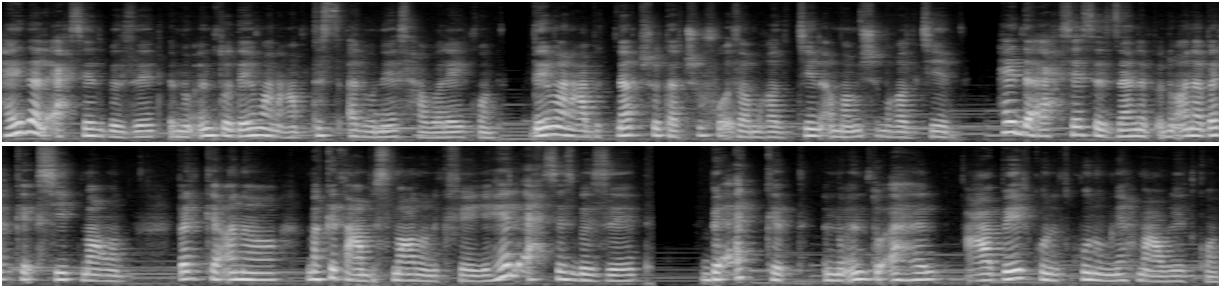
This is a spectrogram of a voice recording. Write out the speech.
هيدا الإحساس بالذات إنه أنتو دايما عم تسألوا ناس حواليكم دايما عم بتنبشوا تتشوفوا إذا مغلطين أما مش مغلطين. هيدا إحساس الذنب إنه أنا بركي قسيت معهم بركي أنا ما كنت عم بسمع لهم كفاية. هالإحساس بالذات بأكد إنه أنتو أهل عبالكم تكونوا منيح مع أولادكم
